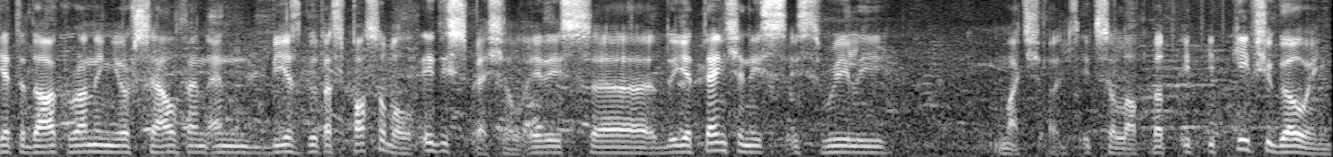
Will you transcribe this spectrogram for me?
get the dog running yourself and, and be as good as possible. It is special. It is uh, the attention is, is really much. It's, it's a lot, but it, it keeps you going,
